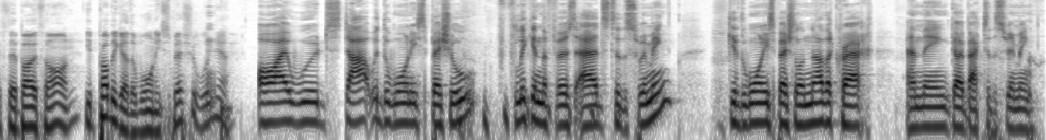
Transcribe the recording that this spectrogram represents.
If they're both on, you'd probably go the Warney special, wouldn't you? I would start with the Warney special, flick in the first ads to the swimming, give the Warney special another crack, and then go back to the swimming.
